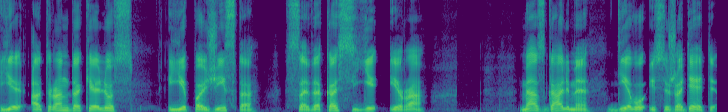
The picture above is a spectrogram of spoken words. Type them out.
Ji atranda kelius, ji pažįsta save, kas ji yra. Mes galime Dievo įsižadėti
